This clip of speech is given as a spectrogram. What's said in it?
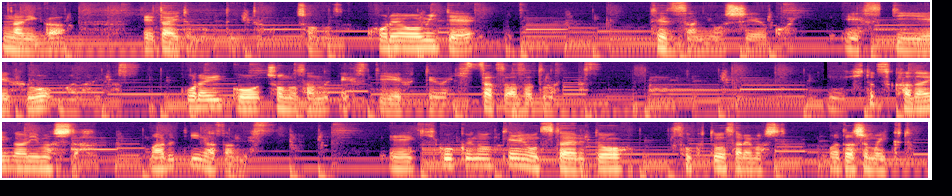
何か得たいと思っていた。長野さんこれを見てテズさんに教えをこい。STF を学びます。これ以降長野さんの STF っていうのは必殺技となります、えー、一つ課題がありました。マルティーナさんです、えー、帰国の件を伝えると即答されました。私も行くと。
